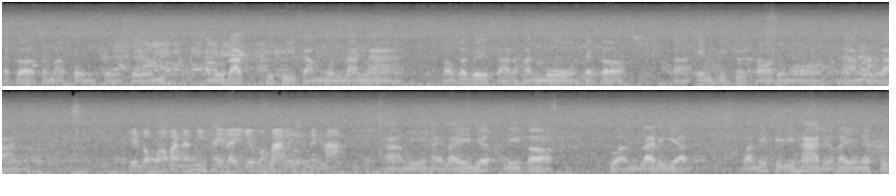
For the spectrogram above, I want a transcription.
แล้วก็สมาคมส่งเสริมอนุรักษ์พิธีกรรมมนต์ล้านนาพร้อมก็ด้วยสารพันมู และก็เอ็มพีซีคอเดอะมองามวงวาน เห็นบอกว่าวันนั้นมีไฮไลท์เยอะมากๆเลยใช่ไหมคะอ่ามีไฮไลท์เยอะอันนี้ก็ส่วนรายละเอียดวันที่4ที่5เดี๋ยวให้แม่ครู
